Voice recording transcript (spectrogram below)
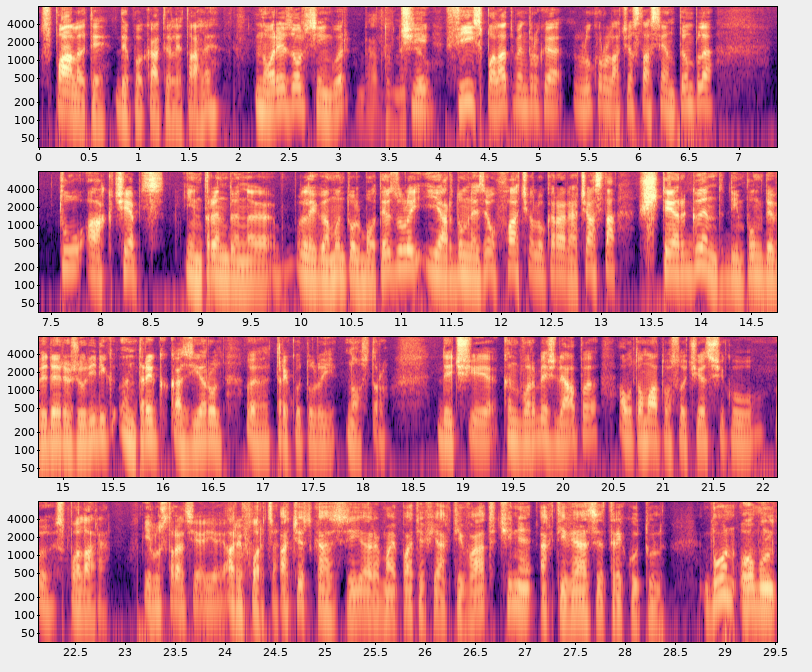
spală-te de păcatele tale, nu o rezolvi singur, Da, ci Dumnezeu. fii spălat pentru că lucrul acesta se întâmplă, tu accepti intrând în uh, legământul botezului, iar Dumnezeu face lucrarea aceasta ștergând din punct de vedere juridic întreg cazierul uh, trecutului nostru. Deci e, când vorbești de apă, automat o asociezi și cu uh, spălarea. Ilustrația e, are forță. Acest cazier mai poate fi activat? Cine activează trecutul? Bun, omul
